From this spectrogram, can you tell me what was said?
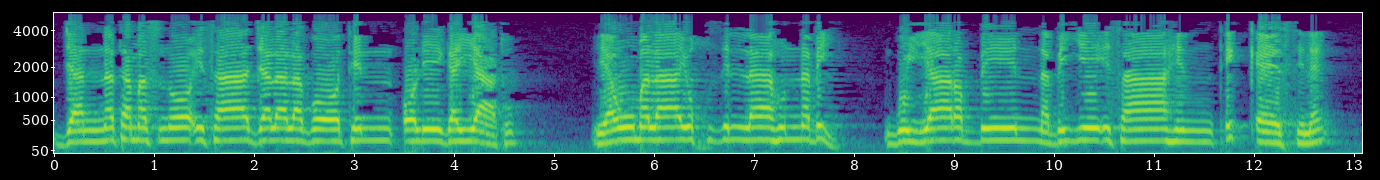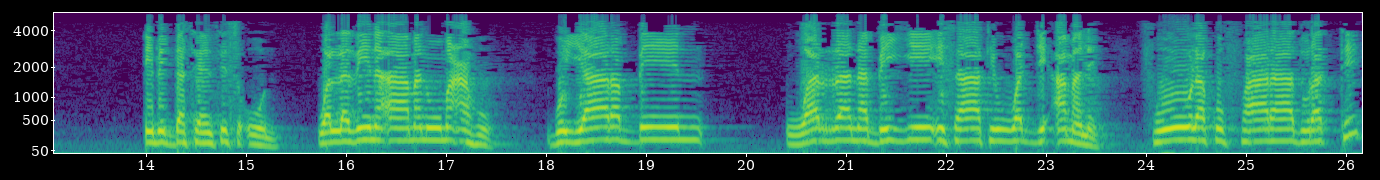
جنة مسنو إسا جلل قوت أولي قيات يوم لا يخزي الله النبي قيا ربي نبي إساهن تكيسن إبد سينسسؤون والذين آمنوا معه guyyaa rabbiin warra nabiyyii isaatiin wajji amane fuula kuffaaraa duratti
